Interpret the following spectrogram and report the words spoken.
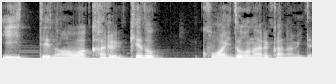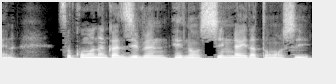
いいっていうのはわかるけど、怖いどうなるかなみたいな。そこもなんか自分への信頼だと思うし、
